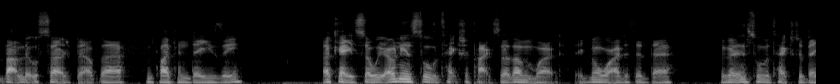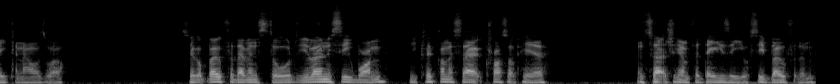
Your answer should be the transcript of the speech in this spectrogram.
that little search bit up there and type in DayZ, Okay, so we only install the texture pack, so that doesn't work. Ignore what I just did there. We're going to install the texture baker now as well. So I've got both of them installed. You'll only see one. You click on the cross up here and search again for DayZ. You'll see both of them.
